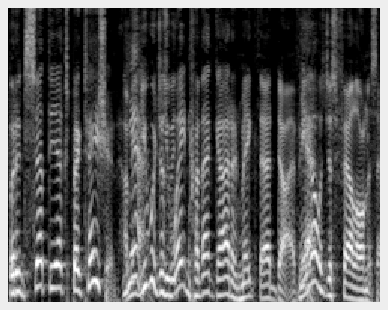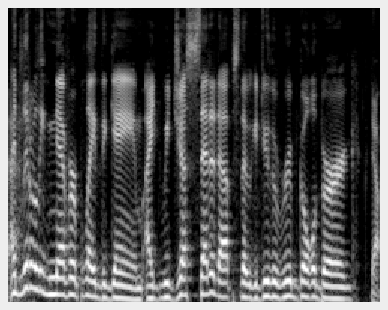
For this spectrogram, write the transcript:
But it set the expectation. I Yeah, mean, you were just you would- waiting for that guy to make that dive. He Yeah. always just fell on his ass. I literally never played the game. I we just set it up so that we could do the Rube Goldberg. Yeah.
